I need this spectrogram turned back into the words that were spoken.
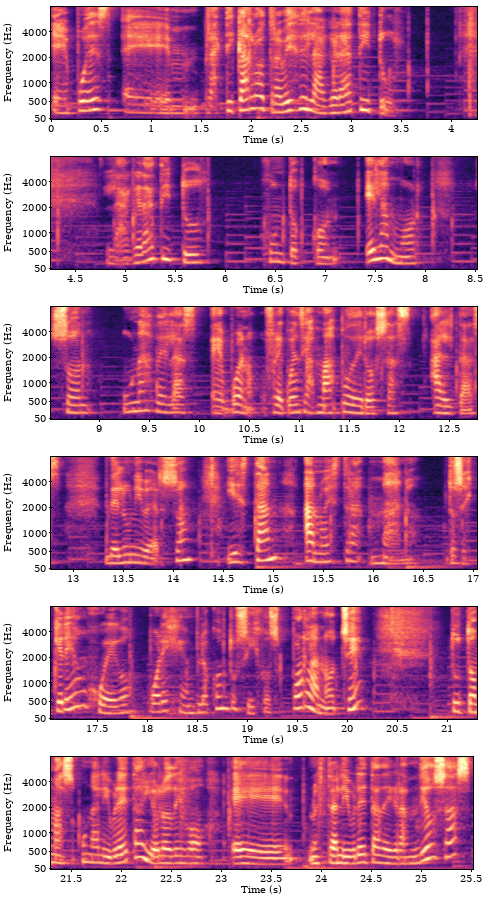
eh, puedes em, practicarlo a través de la gratitud. La gratitud junto con el amor son unas de las eh, bueno, frecuencias más poderosas, altas del universo y están a nuestra mano. Entonces crea un juego, por ejemplo, con tus hijos por la noche tú tomas una libreta, yo lo digo, eh, nuestra libreta de grandiosas,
